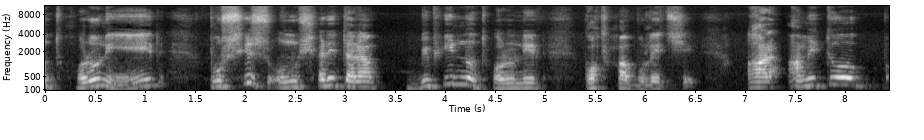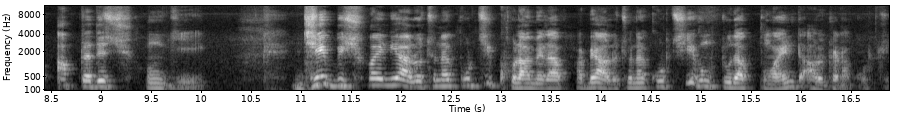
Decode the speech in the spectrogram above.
ধরনের প্রসেস অনুসারে তারা বিভিন্ন ধরনের কথা বলেছে। আর আমি তো আপনাদের সঙ্গে যে বিষয় নিয়ে আলোচনা করছি, খোলামেলাভাবে আলোচনা করছি এবং টু দ্য পয়েন্ট আলোচনা করছি।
